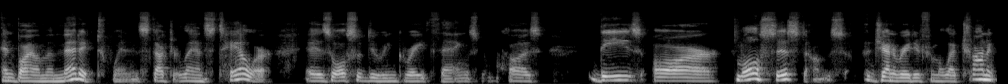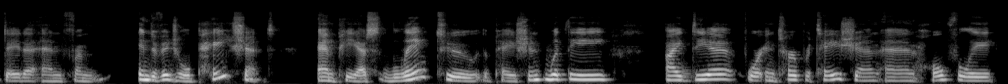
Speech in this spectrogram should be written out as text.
and biomimetic twins, Dr. Lance Taylor, is also doing great things because these are small systems generated from electronic data and from individual patient MPS linked to the patient with the idea for interpretation and hopefully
